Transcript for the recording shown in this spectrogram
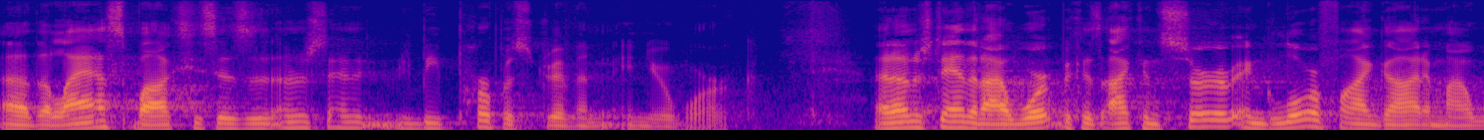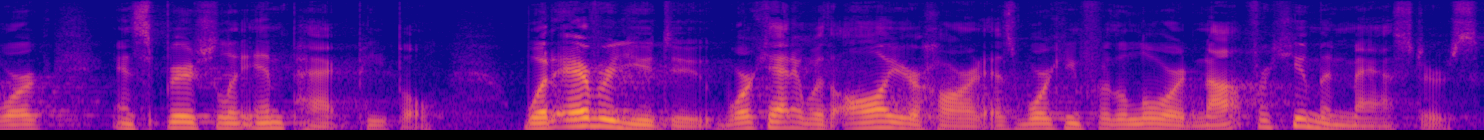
uh, the last box, he says, is understand you be purpose driven in your work. And understand that I work because I can serve and glorify God in my work and spiritually impact people. Whatever you do, work at it with all your heart as working for the Lord, not for human masters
